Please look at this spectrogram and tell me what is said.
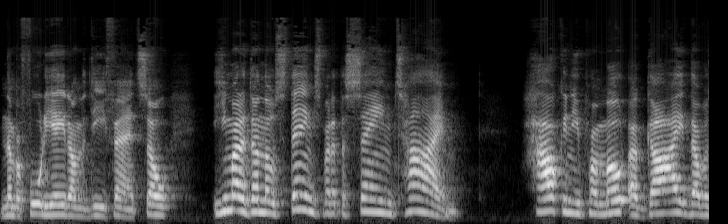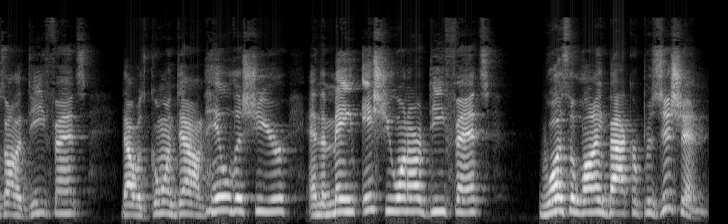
number 48 on the defense. So he might have done those things, but at the same time, how can you promote a guy that was on a defense that was going downhill this year and the main issue on our defense was the linebacker position?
